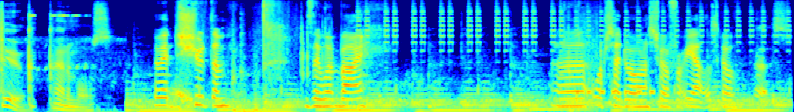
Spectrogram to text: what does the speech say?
Two animals. We had to shoot them as they went by. Uh, which side do I want to go for? Yeah, let's go. Yes.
